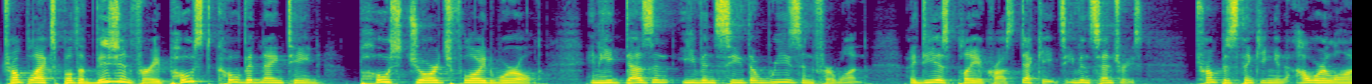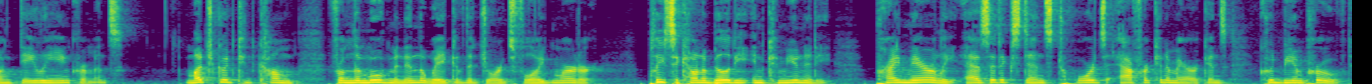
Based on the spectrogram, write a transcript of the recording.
Trump lacks both a vision for a post COVID 19, post George Floyd world, and he doesn't even see the reason for one. Ideas play across decades, even centuries. Trump is thinking in hour long daily increments. Much good could come from the movement in the wake of the George Floyd murder. Police accountability in community, primarily as it extends towards African Americans, could be improved.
